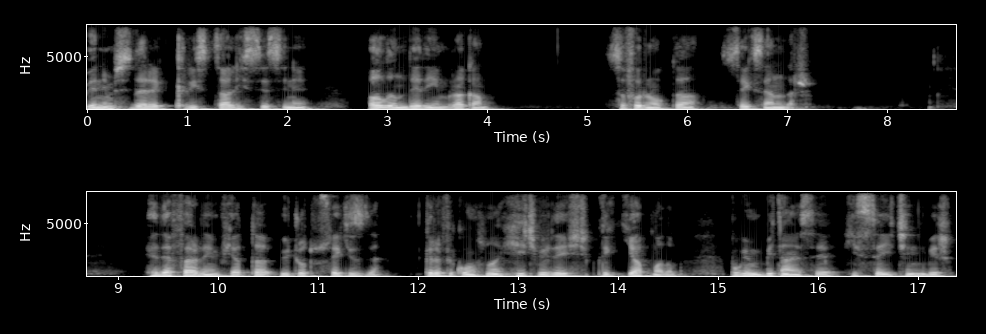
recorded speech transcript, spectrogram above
Benim sizlere kristal hissesini alın dediğim rakam 0.80'ler. Hedef verdiğim fiyat da 3.38'di. Grafik konusunda hiçbir değişiklik yapmadım. Bugün bir tanesi hisse için bir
